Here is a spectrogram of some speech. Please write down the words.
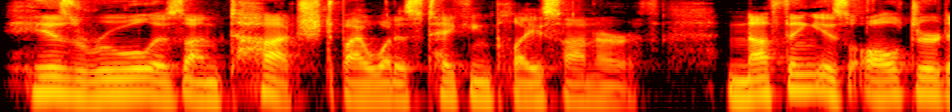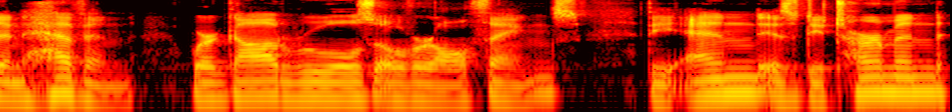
His rule is untouched by what is taking place on earth. Nothing is altered in heaven where God rules over all things. The end is determined,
